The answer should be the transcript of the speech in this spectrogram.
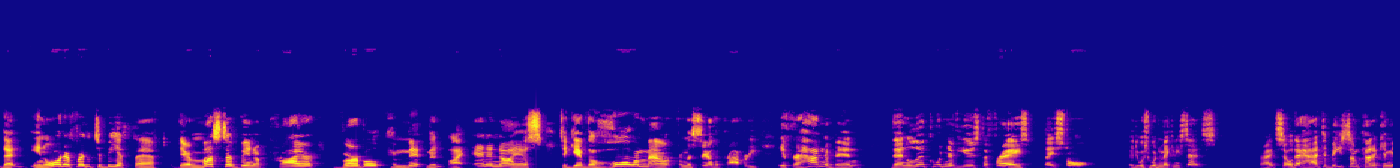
that in order for it to be a theft, there must have been a prior verbal commitment by Ananias to give the whole amount from the sale of the property. If there hadn't have been, then Luke wouldn't have used the phrase, they stole. which wouldn't make any sense. Right? So there had to be some kind of com-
